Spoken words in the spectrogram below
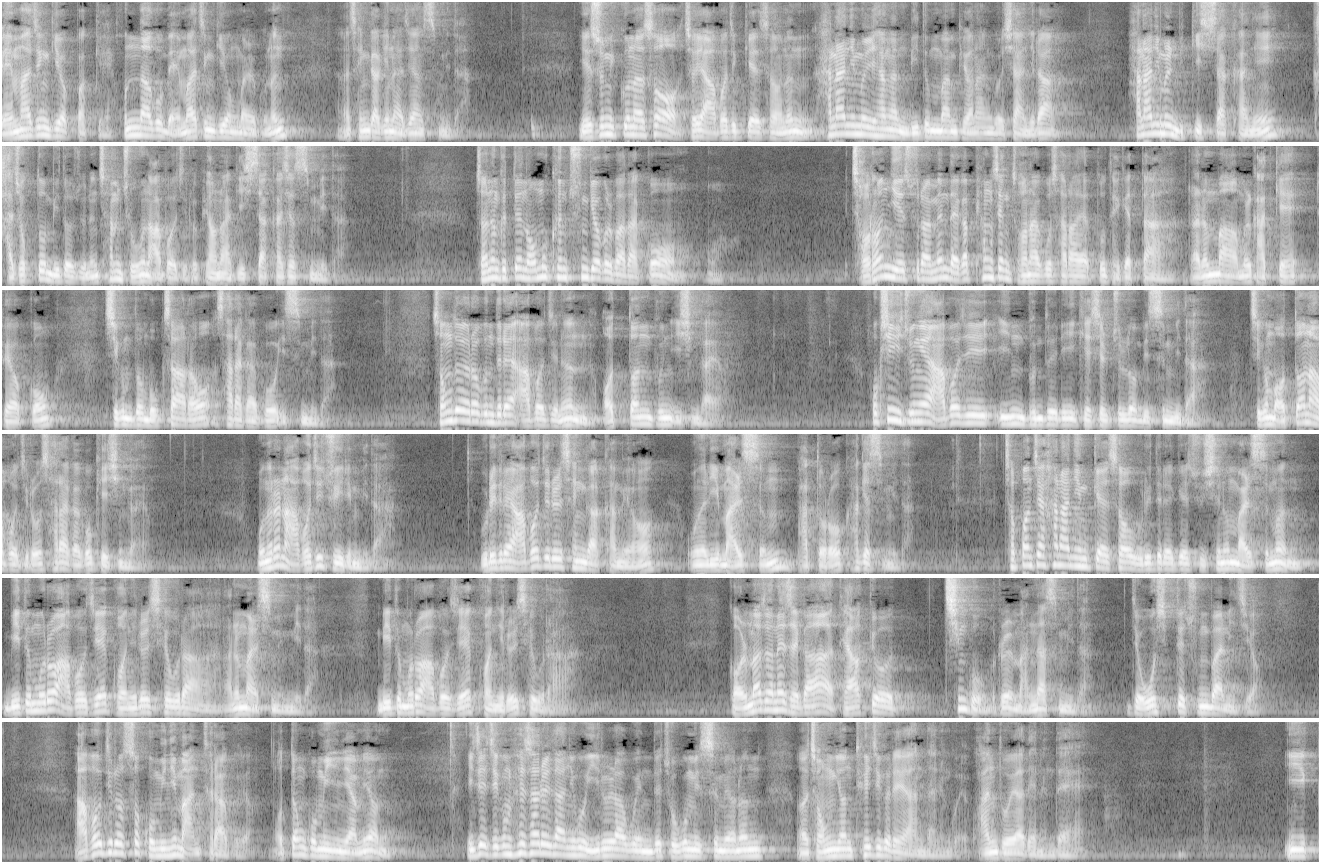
매맞은 기억밖에, 혼나고 매맞은 기억 말고는 생각이 나지 않습니다. 예수 믿고 나서 저희 아버지께서는 하나님을 향한 믿음만 변한 것이 아니라 하나님을 믿기 시작하니 가족도 믿어주는 참 좋은 아버지로 변하기 시작하셨습니다. 저는 그때 너무 큰 충격을 받았고, 저런 예수라면 내가 평생 전하고 살아도 되겠다라는 마음을 갖게 되었고, 지금도 목사로 살아가고 있습니다. 성도 여러분들의 아버지는 어떤 분이신가요? 혹시 이 중에 아버지인 분들이 계실 줄로 믿습니다. 지금 어떤 아버지로 살아가고 계신가요? 오늘은 아버지 주일입니다. 우리들의 아버지를 생각하며 오늘 이 말씀 받도록 하겠습니다. 첫 번째 하나님께서 우리들에게 주시는 말씀은 믿음으로 아버지의 권위를 세우라 라는 말씀입니다. 믿음으로 아버지의 권위를 세우라. 얼마 전에 제가 대학교 친구를 만났습니다. 이제 50대 중반이죠. 아버지로서 고민이 많더라고요. 어떤 고민이냐면 이제 지금 회사를 다니고 일을 하고 있는데 조금 있으면은 어, 정년 퇴직을 해야 한다는 거예요. 관둬야 되는데 이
